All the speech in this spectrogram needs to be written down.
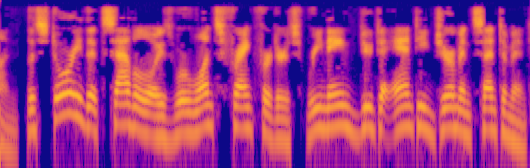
I, the story that Saveloys were once Frankfurters, renamed due to anti-German sentiment,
